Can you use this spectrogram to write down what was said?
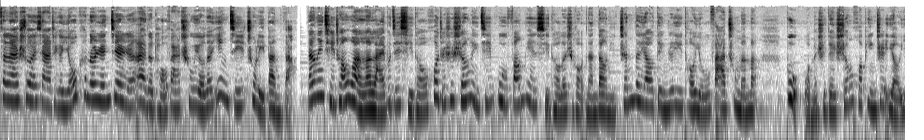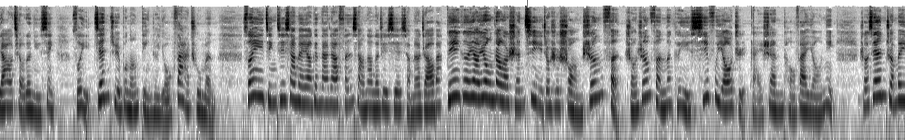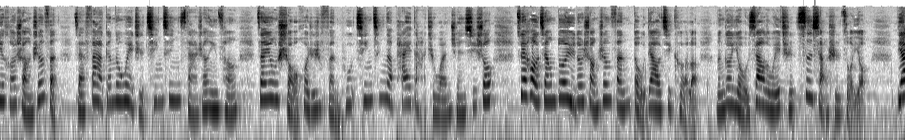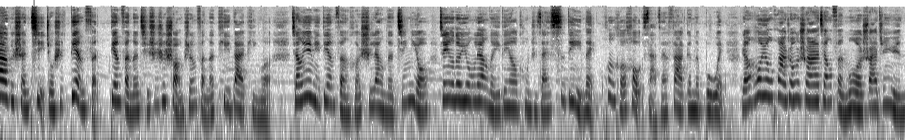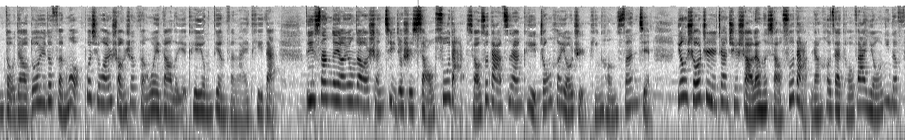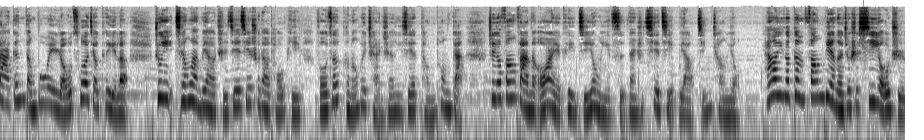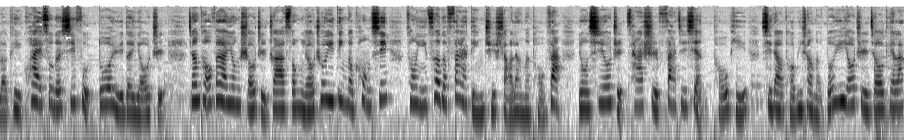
再来说一下这个有可能人见人爱的头发出油的应急处理办法。当你起床晚了来不及洗头，或者是生理期不方便洗头的时候，难道你真的要顶着一头油发出门吗？不，我们是对生活品质有要求的女性，所以坚决不能顶着油发出门。所以谨记下面要跟大家分享到的这些小妙招吧。第一个要用到的神器就是爽身粉，爽身粉呢可以吸附油脂，改善头发油腻。首先准备一盒爽身粉，在发根的位置轻轻撒上一层，再用手或者是粉扑轻轻的拍打至完全吸收，最后将多余的爽身粉抖掉即可了，能够有效的维持四小时左右。第二个神器就是淀粉，淀粉呢其实是爽身粉的替代品了。将玉米淀粉和适量的精油，精油的用量呢一定要控制在四滴以内，混合后撒在发根的部位，然后用化妆刷将粉末刷均匀，抖掉多余的粉末。不喜欢爽身粉味道的，也可以用淀粉来替代。第三个要用到的神器就是小苏打，小苏打自然可以中和油脂，平衡酸碱。用手指蘸取少量的小苏打，然后在头发油腻的发根等部位揉搓就可以了。注意，千万不要直接接触到头皮，否则可能会产生一些疼痛感。这个方法呢，偶尔也可以急用一次，但是切记不要经常用。还有一个更方便的就是吸油纸了，可以快速的吸附多余的油脂。将头发用手指抓松，留出一定的空隙，从一侧的发顶取少量的头发，用吸油纸擦拭发际线、头皮，吸掉头皮上的多余油脂就 OK 啦。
